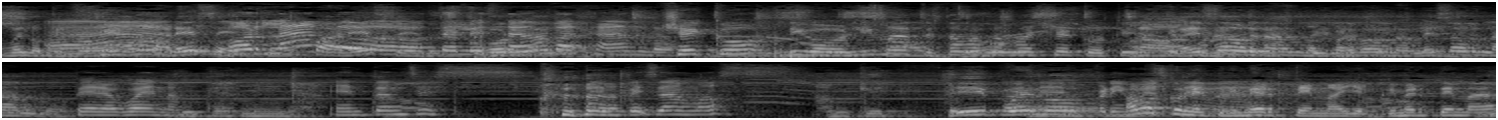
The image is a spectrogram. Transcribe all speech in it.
bueno, que no Ah, aparecen. no Orlando, aparecen. te lo están Orlando. bajando. Checo, digo, Lima te está bajando a Checo. tienes No, que es ponerte a las Orlando, pilas. perdóname, es a Orlando. Pero bueno, entonces empezamos. Y bueno, Vamos con el primer tema y el primer tema,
